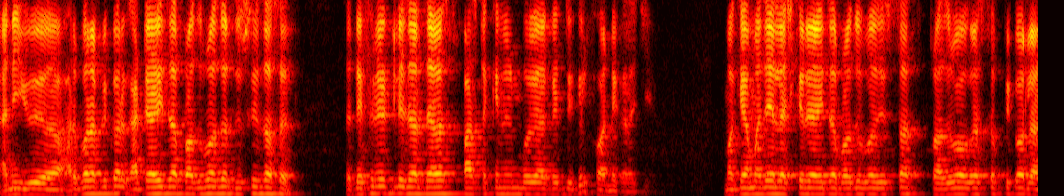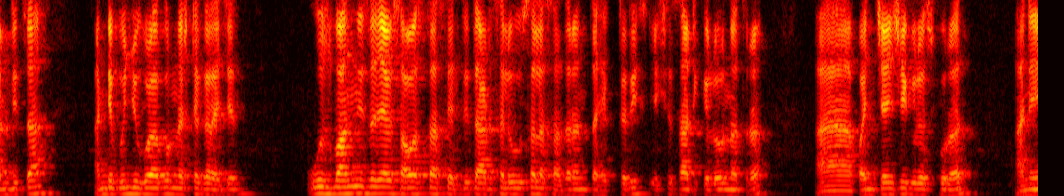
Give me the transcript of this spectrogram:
आणि यु- हरभरा पिकावर घाटेआळीचा प्रादुर्भाव जर दिसून येत असेल तर डेफिनेटली जर त्यावेळेस पाच टक्के निंबू देखील फवारणी करायची मक्यामध्ये लष्करी अळीचा प्रादुर्भाव दिसतात प्रादुर्भावग्रस्त पिकावर अंडीचा अंडीपुंजी गोळा करून नष्ट करायचे. ऊस बांधणीचा ज्यावेळेस अवस्था असेल तिथं अडसाली ऊसाला साधारणतः हेक्टरी एकशे साठ किलो नत्र पंच्याऐंशी किलो स्फुरद आणि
